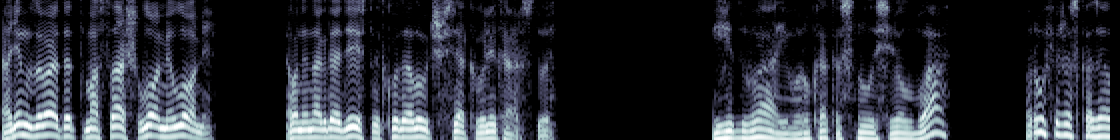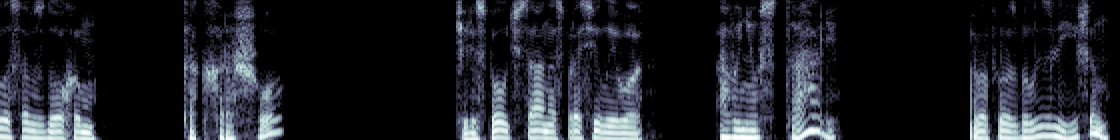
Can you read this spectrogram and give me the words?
Они называют этот массаж ломи-ломи. Он иногда действует куда лучше всякого лекарства». Едва его рука коснулась ее лба, Руфи же сказала со вздохом «Как хорошо». Через полчаса она спросила его «А вы не устали?» Вопрос был излишен,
